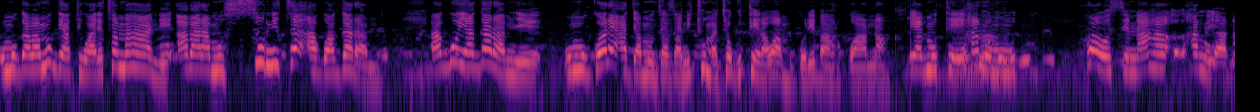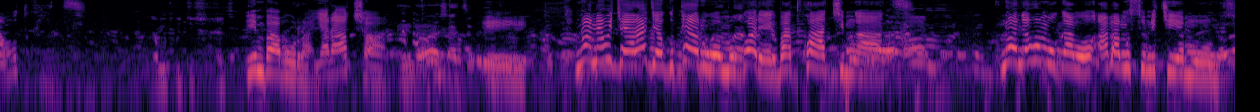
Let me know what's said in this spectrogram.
umugabo amubwiye ati waretse amahane aba aramusunitse agwa agaramye. Aguye agaramye umugore ajya mu nzu azana icyuma cyo gutera wa mugore barwanaga. Yamuteye hano mu hose n'aha hano iki imbabura yari acana Eh, noneho icyo yari agiye gutera uwo mugore batwakimwatsi noneho umugabo aba amusunikiye mu nzu.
